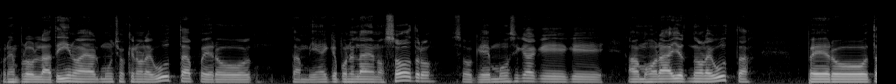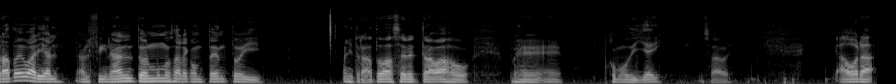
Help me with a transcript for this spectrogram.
Por ejemplo, los latinos, hay muchos que no les gusta, pero también hay que ponerla de nosotros. O que es música que, que a lo mejor a ellos no les gusta. Pero trato de variar. Al final todo el mundo sale contento y y trato de hacer el trabajo pues, eh, eh, como DJ, ¿sabes? Ahora,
